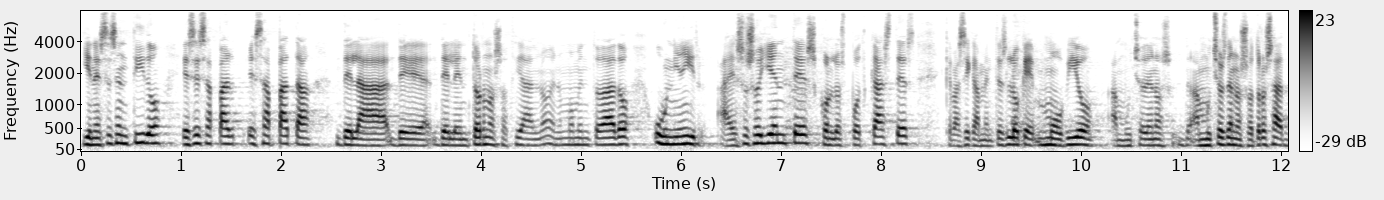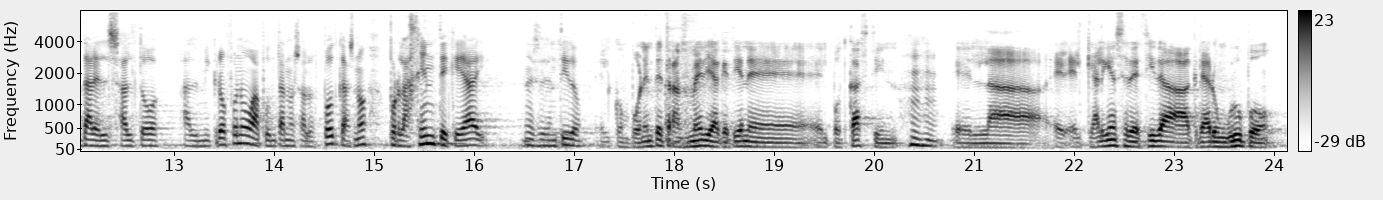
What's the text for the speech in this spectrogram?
Y en ese sentido es esa, esa pata de la, del entorno social, ¿no? en un momento dado unir a esos oyentes con los podcasters, que básicamente es lo que movió a, mucho de a muchos de nosotros a dar el salto al micrófono o a apuntarnos a los podcasts, ¿no? por la gente que hay en ese sentido. El, componente transmedia que tiene el podcasting, el, el, que alguien se decida a crear un grupo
